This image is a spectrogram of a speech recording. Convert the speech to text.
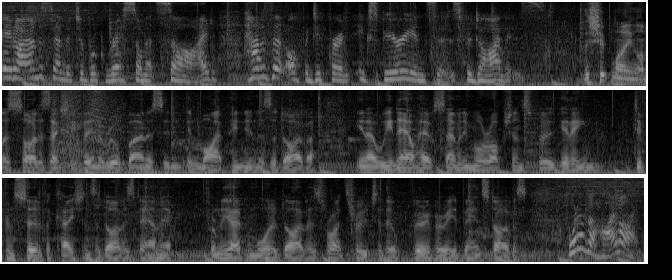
Ed, I understand that Tobruk rests on its side. How does that offer different experiences for divers? The ship laying on its side has actually been a real bonus, in, in my opinion, as a diver. You know, we now have so many more options for getting different certifications of divers down there, from the open water divers right through to the very, very advanced divers. What are the highlights?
